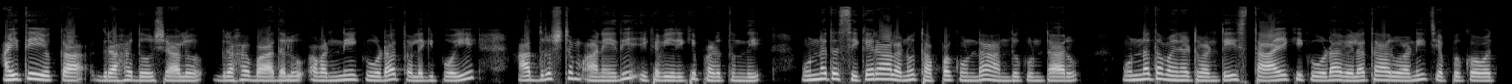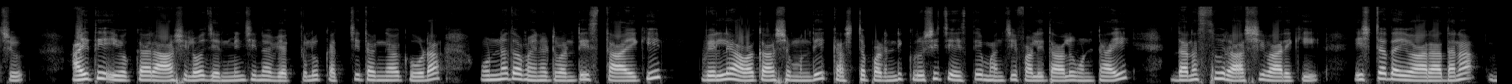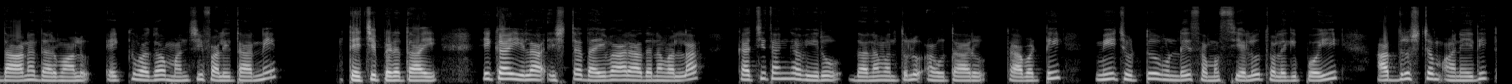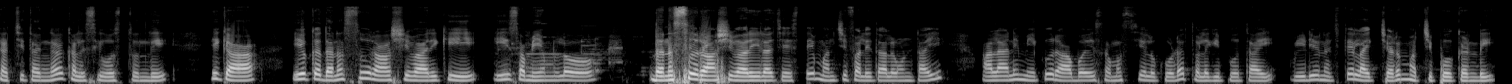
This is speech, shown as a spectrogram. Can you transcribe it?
అయితే యొక్క గ్రహ దోషాలు గ్రహ బాధలు అవన్నీ కూడా తొలగిపోయి అదృష్టం అనేది ఇక వీరికి పడుతుంది. ఉన్నత శిఖరాలను తప్పకుండా అందుకుంటారు. ఉన్నతమైనటువంటి స్థాయికి కూడా వెళతారు అని చెప్పుకోవచ్చు. అయితే ఈ యొక్క రాశిలో జన్మించిన వ్యక్తులు ఖచ్చితంగా కూడా ఉన్నతమైనటువంటి స్థాయికి వెళ్ళే అవకాశం ఉంది. కష్టపడండి. కృషి చేస్తే మంచి ఫలితాలు ఉంటాయి. ధనస్సు రాశి వారికి ఇష్టదైవారాధన దాన ధర్మాలు ఎక్కువగా మంచి ఫలితాన్ని తెచ్చిపెడతాయి. ఇక ఇలా ఇష్ట దైవారాధన వల్ల ఖచ్చితంగా వీరు ధనవంతులు అవుతారు. కాబట్టి మీ చుట్టూ ఉండే సమస్యలు తొలగిపోయి అదృష్టం అనేది ఖచ్చితంగా కలిసి వస్తుంది. ఇక ఈ యొక్క ధనస్సు రాశి వారికి ఈ సమయంలో ధనస్సు రాశి వారు ఇలా చేస్తే మంచి ఫలితాలు ఉంటాయి. అలానే మీకు రాబోయే సమస్యలు కూడా తొలగిపోతాయి. వీడియో నచ్చితే లైక్ చేయడం మర్చిపోకండి.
